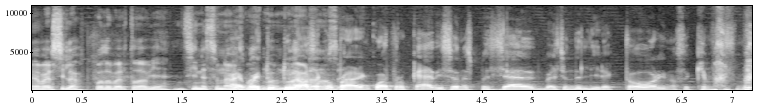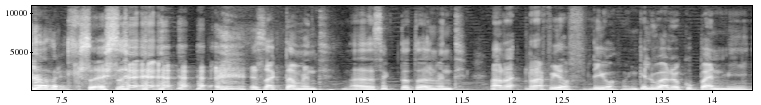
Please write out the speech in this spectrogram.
a ver si la puedo ver todavía en cines una Ay, vez. güey, más. tú, No, tú no, la la vas a no sé. comprar en 4K, edición especial, versión del director y no sé qué más es- Exactamente, nada, exacto, totalmente. No, rápido, digo, ¿en qué lugar ocupa en mi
